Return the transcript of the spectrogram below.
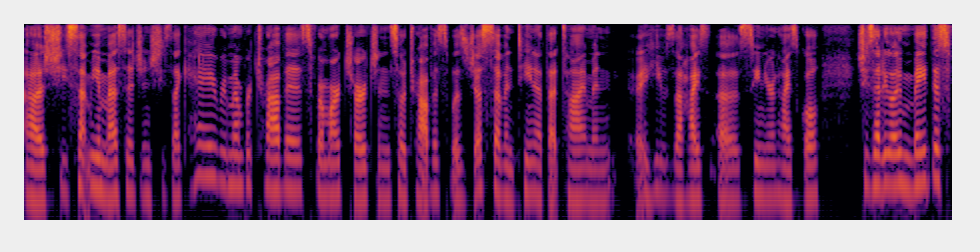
uh, she sent me a message and she's like, "Hey, remember Travis from our church?" And so Travis was just 17 at that time, and uh, he was a high a senior in high school. She said, "I made this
